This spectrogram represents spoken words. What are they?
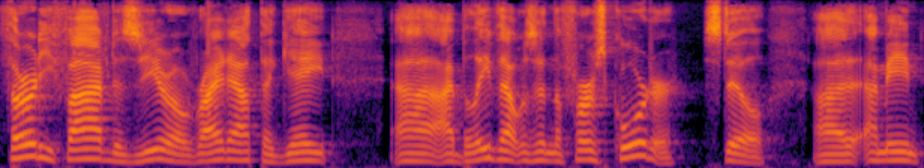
thirty-five to zero right out the gate. Uh, I believe that was in the first quarter. Still, uh, I mean,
